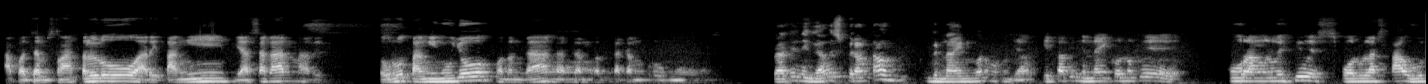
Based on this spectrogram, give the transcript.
apa jam setengah telu hari tangi biasa kan hari turu tangi nguyuh konon kan Oh. kadang kadang krungu Berarti ninggalnya sepirang tahun genain ngono. ya kita pun ngenai kono kuwi kurang luwih ki wis 18 tahun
